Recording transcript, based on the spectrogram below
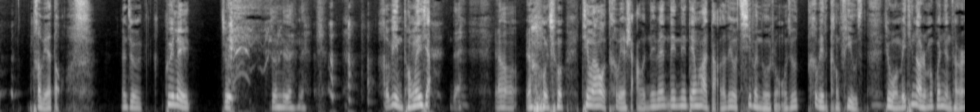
特别逗。那就归类，就真的那合并同了一下，对。然后，然后我就听完，我特别傻。我那边那那电话打了得有七分多钟，我就特别的 confused，就我没听到什么关键词儿。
